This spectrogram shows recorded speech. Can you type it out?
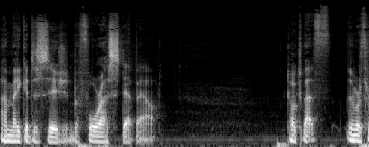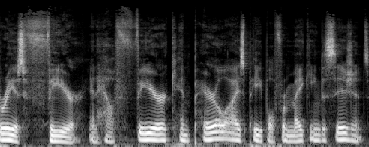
I make a decision, before I step out. Talked about Number three is fear and how fear can paralyze people from making decisions.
